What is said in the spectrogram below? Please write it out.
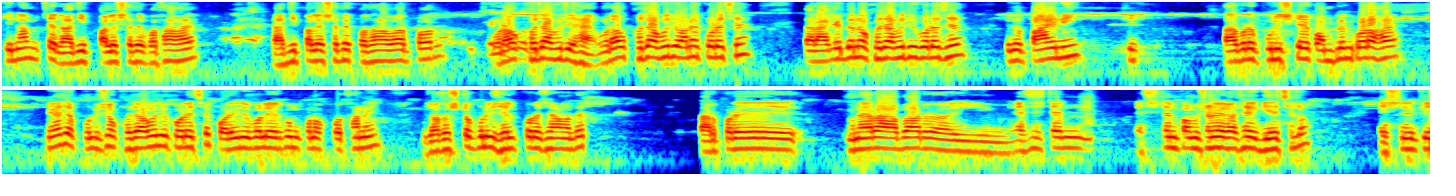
কি নাম হচ্ছে? রাজীব পালের সাথে কথা হয়। রাজীব পালের সাথে কথা হওয়ার পর ওরাও খোঁজাখুঁজি হ্যাঁ ওরাও খোঁজাখুঁজি অনেক করেছে। তার আগের দিনও খোঁজাখুঁজি করেছে কিন্তু পায়নি। ঠিক। তারপরে পুলিশকে কমপ্লেন করা হয়। ঠিক আছে? পুলিশও খোঁজাখুঁজি করেছে করেনি বলে এরকম কোনো কথা নেই। যথেষ্ট পুলিশ হেল্প করেছে আমাদের। তারপরে ওনারা আবার ওই অ্যাসিস্ট্যান্ট অ্যাসিস্ট্যান্ট কমিশনের কাছে গিয়েছিল। অ্যাসিস্ট্যান্টকে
